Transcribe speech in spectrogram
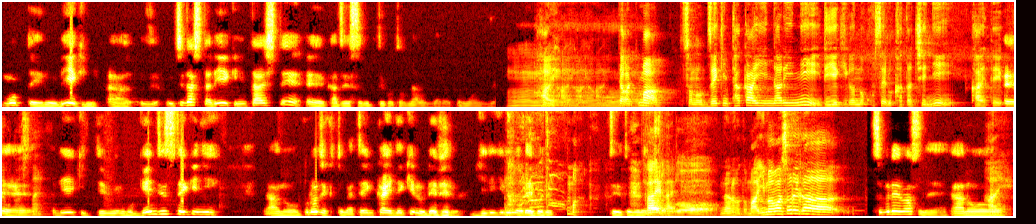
持っている利益にあ、打ち出した利益に対して、えー課税するっていうことになるんだろうと思うんで。うんはいはいはいはい。だからまあその税金高いなりに利益が残せる形に変えていくということですね。えー利益っていうよりも現実的に、あの、プロジェクトが展開できるレベル、ギリギリのレベルっていうところ はがないるほなるほど。まあ今はそれが、潰れますね。あの、はい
